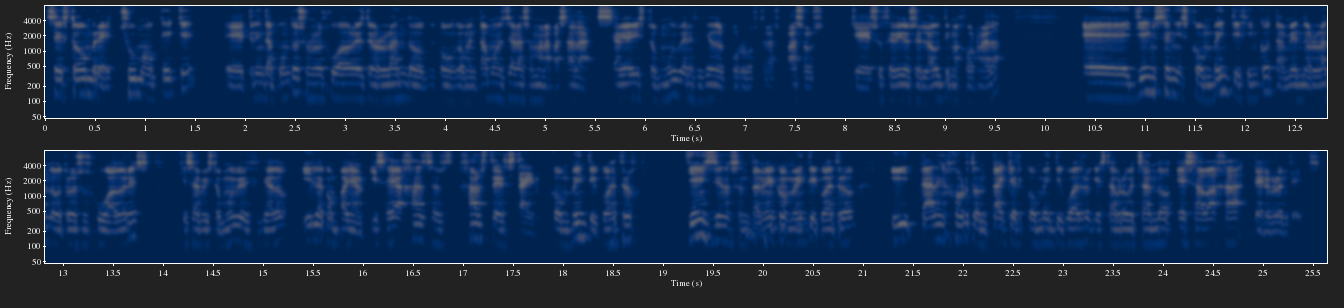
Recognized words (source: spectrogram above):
Sexto hombre, Chuma Okeke, eh, 30 puntos, son los jugadores de Orlando que, como comentamos ya la semana pasada, se había visto muy beneficiados por los traspasos que sucedidos en la última jornada. Eh, James Ennis con 25, también de Orlando, otro de esos jugadores que se ha visto muy beneficiado. Y le acompañan Isaiah Hartenstein con 24, James Johnson también con 24 y Talen Horton Tucker con 24 que está aprovechando esa baja de LeBron James.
